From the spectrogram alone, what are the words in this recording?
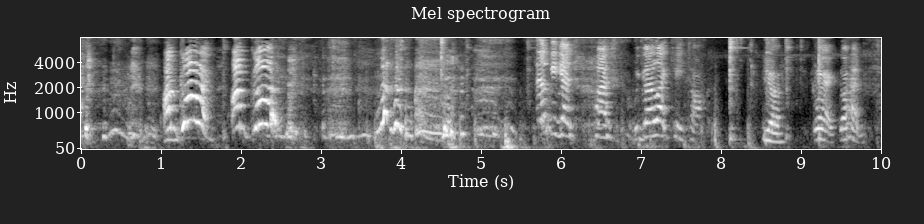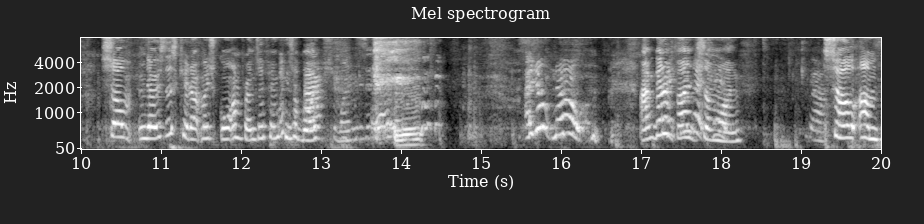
I'm good. I'm good. Okay, guys, hush. We gotta let Kate talk. Yeah. Okay, go ahead. So, there's this kid at my school. I'm friends with him. He's a boy. Ash Wednesday. I don't know. I'm gonna find someone. Yeah. So, um,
